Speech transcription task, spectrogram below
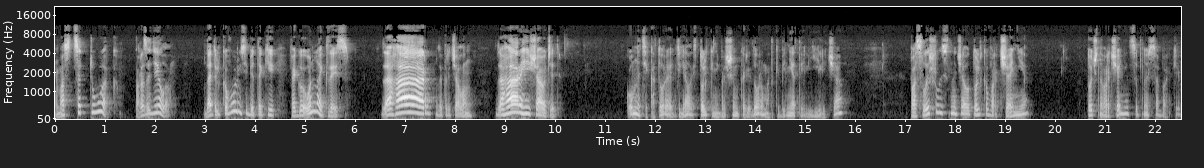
I must set to work. Пора за дело. Дай только волю себе таки, if I go on like this». «Захар!» — закричал он. «Захар!» — he shouted. Комнате, которая отделялась только небольшим коридором от кабинета Ильи Ильича, послышалось сначала только ворчание точно ворчание цепной собаки.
